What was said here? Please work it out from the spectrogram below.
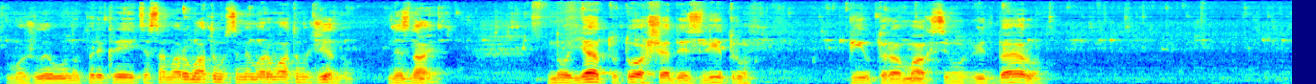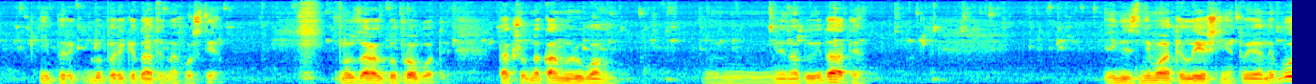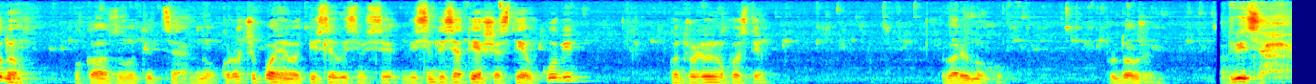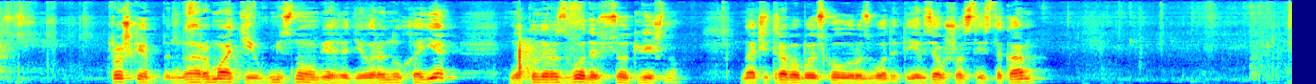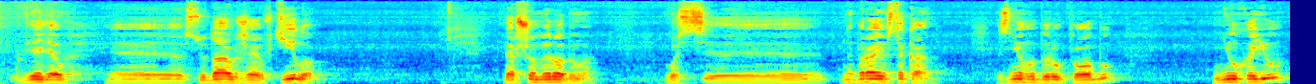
Можливо, воно перекриється сам ароматом, самим ароматом джину. Не знаю. Ну я тут ще десь літру півтора максимум відберу і буду перекидати на хвости. Ну, зараз буду пробувати. Так, щоб на камеру вам не надоїдати і не знімати лишнє, то я не буду показувати це. Ну, коротше, поняли, після 86 в кубі контролюємо хвости. Варенуху. Продовжуємо. Дивіться, трошки на ароматі в міцному вигляді варенуха є, але коли розводиш, все отлично. Значить, треба обов'язково розводити. Я взяв шостий стакан, виляв е, сюди вже в тіло. Тепер що ми робимо? Ось е, набираю стакан, з нього беру пробу, нюхаю,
